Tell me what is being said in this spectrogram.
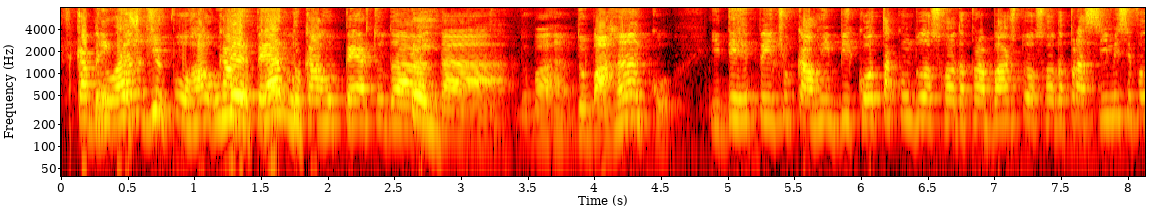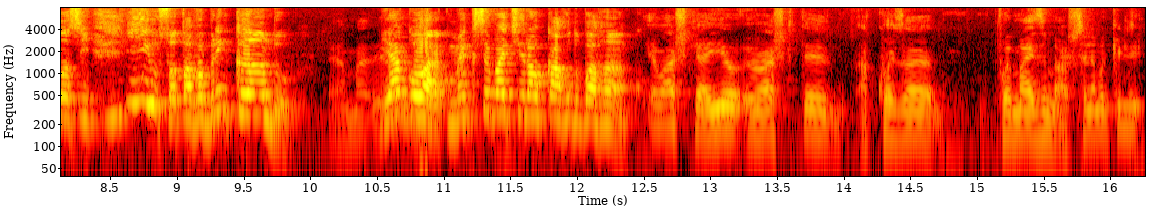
Ficar Eu brincando de que empurrar o o carro, perto, o carro perto da, da- Do barranco. do barranco, e de repente o carro embicou, tá com duas rodas para baixo, duas rodas para cima, e você falou assim, ih, eu só tava brincando. Mas E agora, como é que você vai tirar o carro do barranco? Eu acho que aí eu, eu acho que te- a coisa foi mais embaixo. Você lembra que ele,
